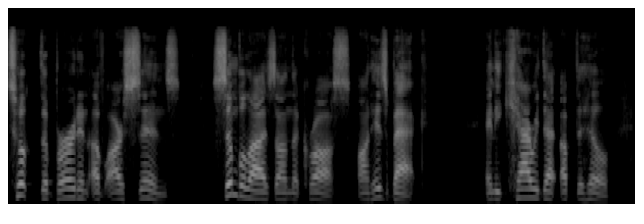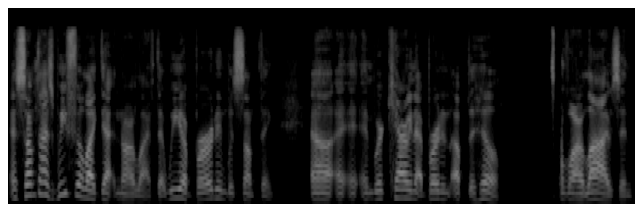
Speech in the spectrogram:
took the burden of our sins, symbolized on the cross, on his back, and he carried that up the hill. And sometimes we feel like that in our life, that we are burdened with something, uh, and, we're carrying that burden up the hill of our lives. And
